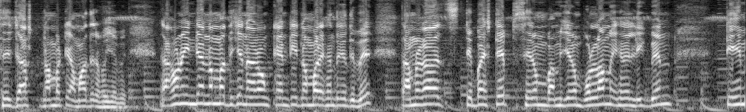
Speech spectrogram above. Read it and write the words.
সে জাস্ট নাম্বারটি আমাদের হয়ে যাবে। এখন ইন্ডিয়ান নাম্বার দিচ্ছেন আর ক্যান্টিন নাম্বার এখান থেকে দেবে। তা আপনারা স্টেপ বাই স্টেপ সেরকম আমি যেরকম বললাম, এখানে লিখবেন টেম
